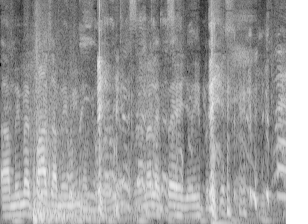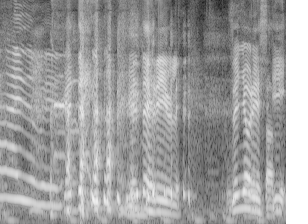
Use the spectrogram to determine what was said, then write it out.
a mí me pasa a mí mismo. veo en el espejo y yo dije, pero ¿qué es eso? Ay, Dios mío. Qué, te- qué terrible. Señores, y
